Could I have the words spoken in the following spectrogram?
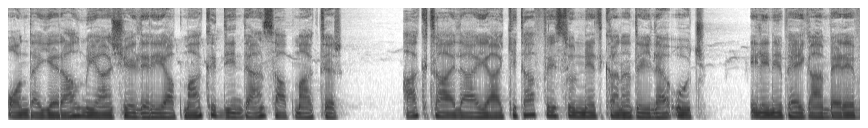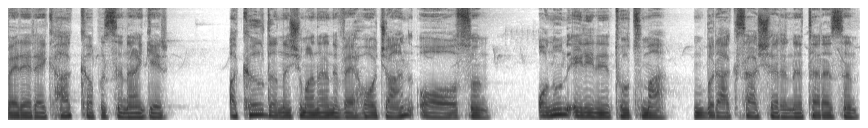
Onda yer almayan şeyleri yapmak dinden sapmaktır. Hak Teâlâ'ya kitap ve sünnet kanadıyla uç. Elini peygambere vererek hak kapısına gir. Akıl danışmanın ve hocan o olsun. Onun elini tutma. Bırak saçlarını tarasın.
